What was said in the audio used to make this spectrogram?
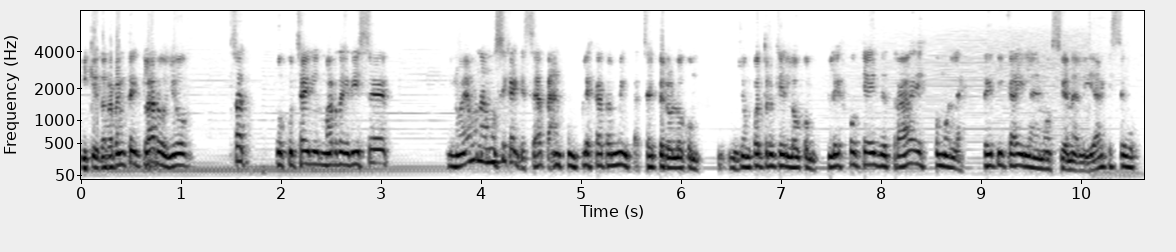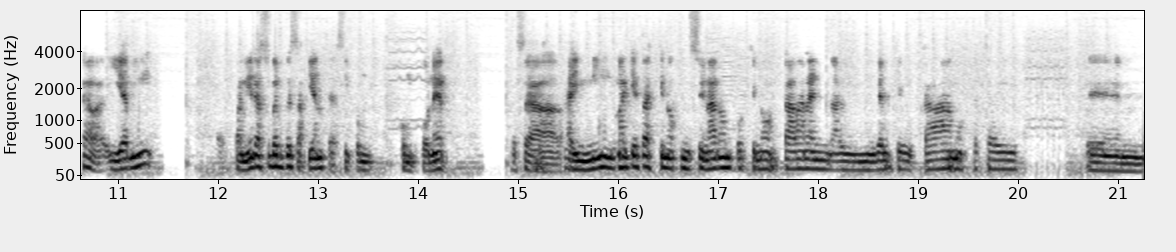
y que de repente, claro, yo. O sea, tú escucháis el Mar de Grises, no es una música que sea tan compleja también, ¿cachai? Pero lo, yo encuentro que lo complejo que hay detrás es como la estética y la emocionalidad que se buscaba. Y a mí para mí era súper desafiante, así como componer. O sea, hay mil maquetas que no funcionaron porque no estaban al, nivel que buscábamos, ¿cachai? Eh,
